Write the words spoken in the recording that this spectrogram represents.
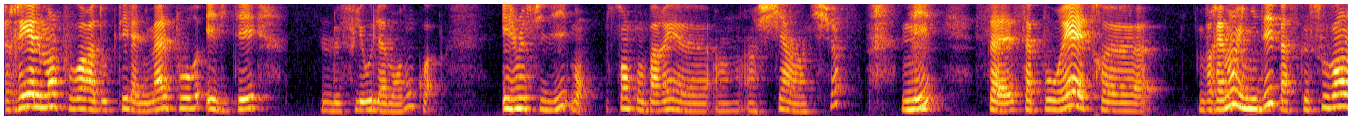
réellement pouvoir adopter l'animal pour éviter le fléau de l'abandon, quoi. Et je me suis dit, bon, sans comparer euh, un, chien à un t-shirt, mais ça, pourrait être euh, vraiment une idée parce que souvent,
